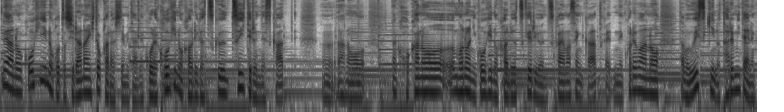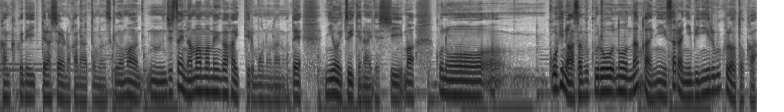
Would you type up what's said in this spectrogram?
で、あの、コーヒーのこと知らない人からしてみたらね、これコーヒーの香りがつく、ついてるんですかって。うん、あの、なんか他のものにコーヒーの香りをつけるように使えませんかとか言ってね、これはあの、多分ウイスキーの樽みたいな感覚で言ってらっしゃるのかなと思うんですけど、まあ、うん、実際生豆が入ってるものなので、匂いついてないですし、まあ、この、コーヒーの麻袋の中にさらにビニール袋とか、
